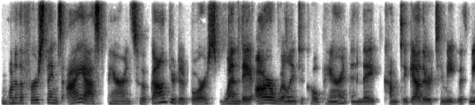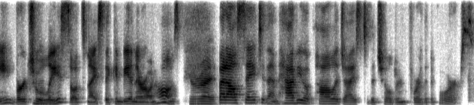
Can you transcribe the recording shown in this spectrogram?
one of the first things I ask parents who have gone through divorce when they are willing to co-parent and they come together to meet with me virtually. Mm-hmm. So it's nice they can be in their own homes. You're right. But I'll say to them, have you apologized to the children for the divorce?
